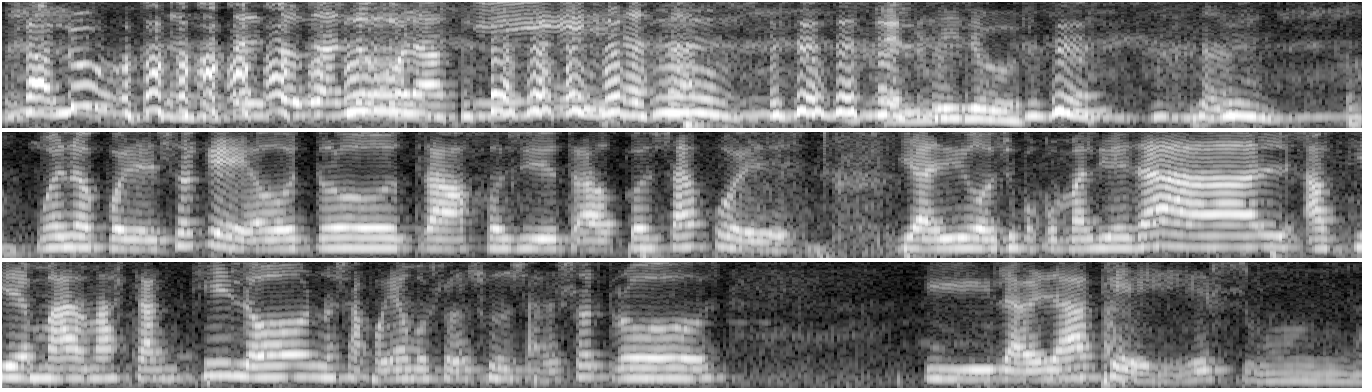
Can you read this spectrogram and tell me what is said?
¡Salud! Están estudiando por aquí. El virus. Bueno, pues eso que otros trabajos y otras cosas, pues ya digo, es un poco más liberal, aquí es más, más tranquilo, nos apoyamos los unos a los otros y la verdad que es un...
